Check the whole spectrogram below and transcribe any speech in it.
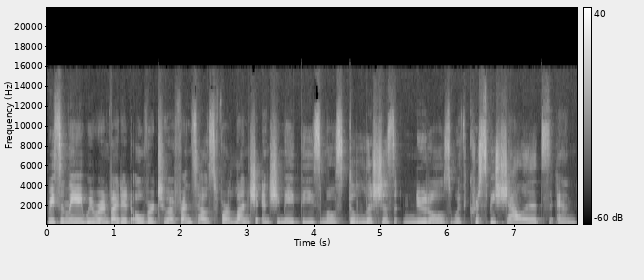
Recently, we were invited over to a friend's house for lunch and she made these most delicious noodles with crispy shallots and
